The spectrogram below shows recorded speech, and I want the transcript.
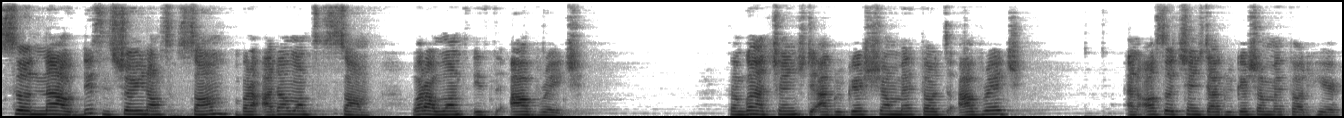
so now this is showing us sum, but I don't want sum. What I want is the average. So I'm going to change the aggregation method to average and also change the aggregation method here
